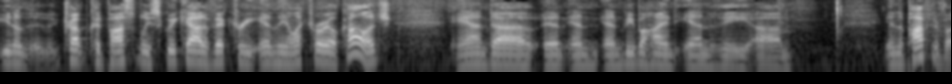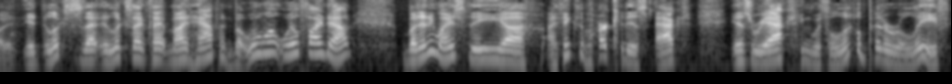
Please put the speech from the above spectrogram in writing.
you know, Trump could possibly squeak out a victory in the electoral college, and uh, and and and be behind in the um, in the popular vote. It, it, looks that it looks like that might happen, but we'll we'll find out. But anyways, the uh, I think the market is act is reacting with a little bit of relief.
